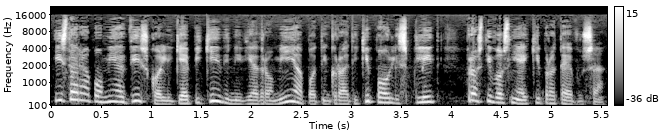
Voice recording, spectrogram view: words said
ύστερα από μια δύσκολη και επικίνδυνη διαδρομή από την κροατική πόλη Σπλίτ προς τη βοσνιακή πρωτεύουσα.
